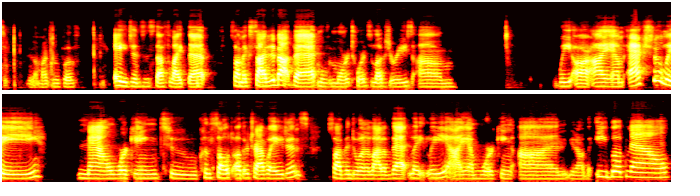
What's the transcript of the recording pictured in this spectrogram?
to, you know my group of agents and stuff like that. So I'm excited about that, moving more towards luxuries. Um, we are I am actually now working to consult other travel agents. So I've been doing a lot of that lately. I am working on, you know, the ebook now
